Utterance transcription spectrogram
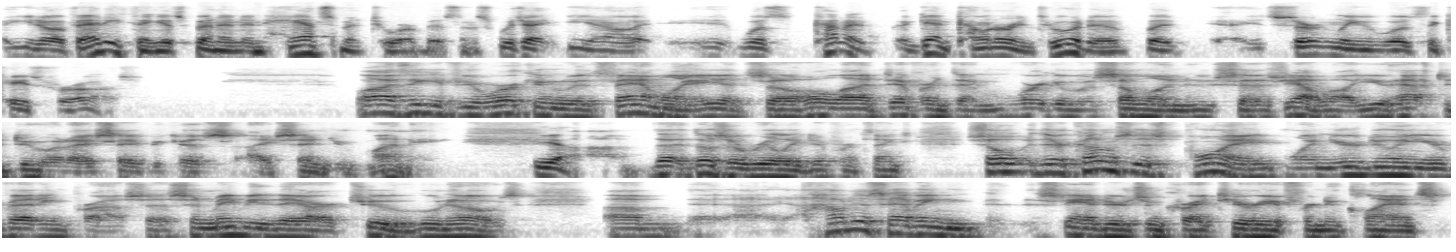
you know, if anything, it's been an enhancement to our business, which I, you know, it was kind of, again, counterintuitive, but it certainly was the case for us. Well, I think if you're working with family, it's a whole lot different than working with someone who says, "Yeah, well, you have to do what I say because I send you money." Yeah, uh, th- those are really different things. So there comes this point when you're doing your vetting process, and maybe they are too. Who knows? Um, how does having standards and criteria for new clients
